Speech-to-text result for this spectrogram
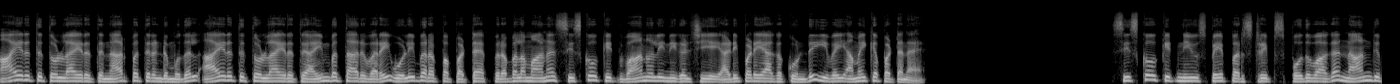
ஆயிரத்து தொள்ளாயிரத்து நாற்பத்திரண்டு முதல் ஆயிரத்து தொள்ளாயிரத்து ஐம்பத்தாறு வரை ஒளிபரப்பப்பட்ட பிரபலமான சிஸ்கோ கிட் வானொலி நிகழ்ச்சியை அடிப்படையாகக் கொண்டு இவை அமைக்கப்பட்டன. சிஸ்கோ கிட் நியூஸ் பேப்பர் ஸ்ட்ரிப்ஸ் பொதுவாக நான்கு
